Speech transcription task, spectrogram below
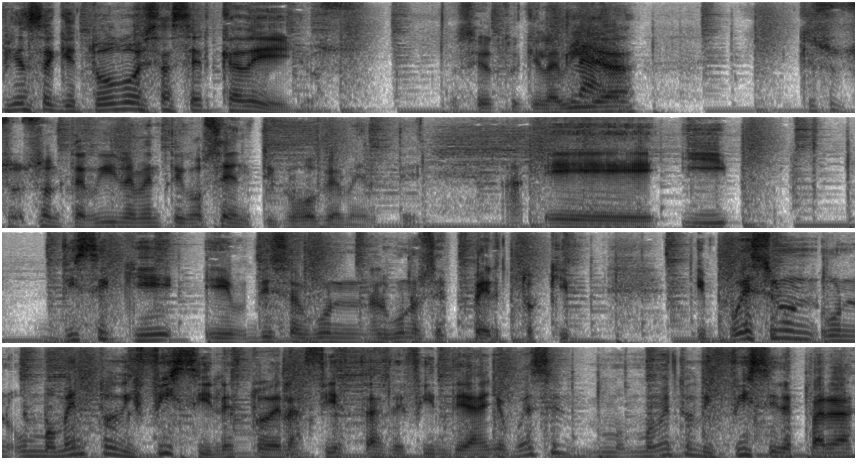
piensa que todo es acerca de ellos. ¿No es cierto? Que la Claro. vida. que son, terriblemente egocéntricos, obviamente. Ah, eh, y dice que, eh, dice algún- algunos expertos, que eh, puede ser un, un- un momento difícil esto de las fiestas de fin de año, puede ser mo- momentos difíciles para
